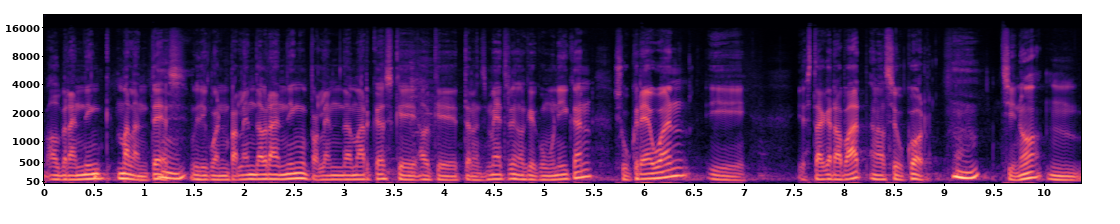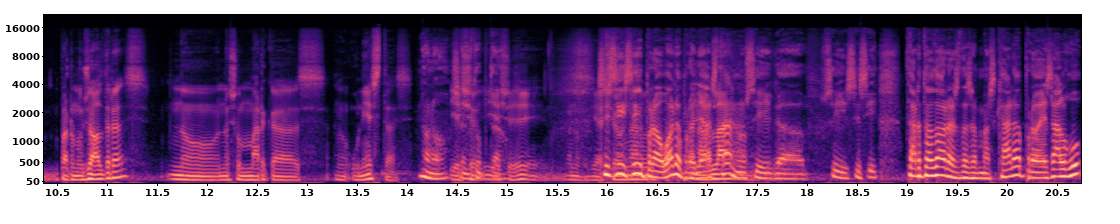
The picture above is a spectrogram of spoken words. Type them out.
el branding malentès. Mm. Vull dir, quan parlem de branding, parlem de marques que el que transmeten, el que comuniquen, s'ho creuen i, i està gravat en el seu cor. Mm. Si no, mm, per nosaltres, no, no són marques honestes. No, no, I sens això, dubte. I això, sí, bueno, i Sí, sí, sí, però, bueno, però ja està. No? O sigui que, sí, sí, sí. Tard o d'hora es desenmascara, però és algo,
